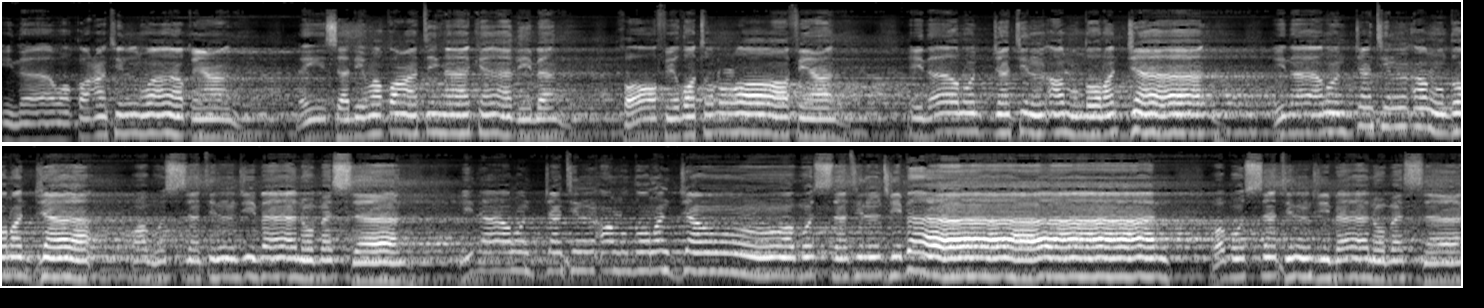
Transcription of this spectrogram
إذا وقعت الواقعة ليس لوقعتها كاذبة خافضة رافعة. إذا رجت الأرض رجا إذا رجت الأرض رجا وبست الجبال بسا. إذا رجت الأرض رجا وبست الجبال وبست الجبال بسا.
